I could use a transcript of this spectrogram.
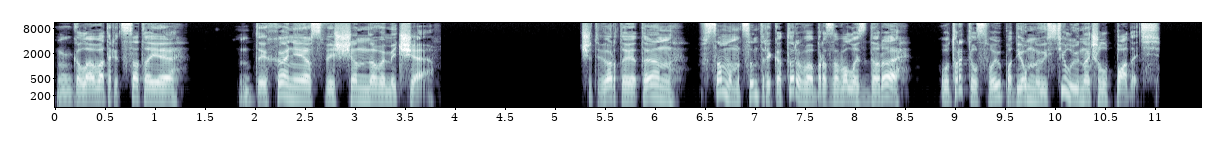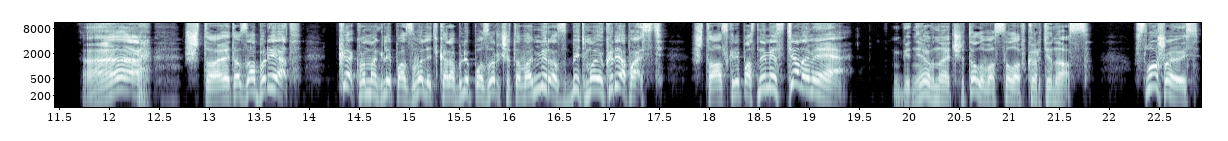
Глава 30. Дыхание священного меча. Четвёртый Этен, в самом центре которого образовалась дыра, утратил свою подъёмную силу и начал падать. а, Что это за бред? Как вы могли позволить кораблю пузырчатого мира сбить мою крепость? Что с крепостными стенами?» Гневно отчитал вассалов Кардинас. «Слушаюсь,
